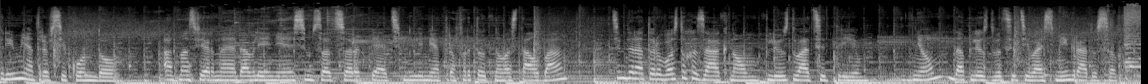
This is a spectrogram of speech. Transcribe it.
3 метра в секунду. Атмосферное давление 745 миллиметров ртутного столба. Температура воздуха за окном плюс 23. Днем до плюс 28 градусов.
